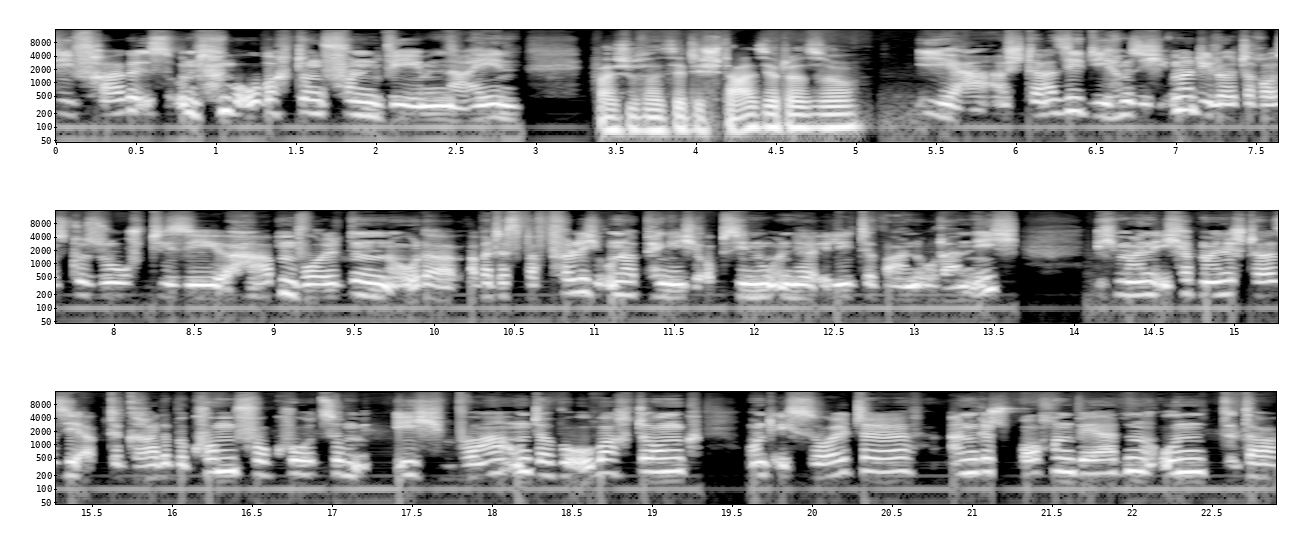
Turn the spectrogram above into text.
Die Frage ist unter Beobachtung von wem? Nein. Beispielsweise die Stasi oder so? Ja, Stasi, die haben sich immer die Leute rausgesucht, die sie haben wollten oder, aber das war völlig unabhängig, ob sie nur in der Elite waren oder nicht. Ich meine, ich habe meine Stasi-Akte gerade bekommen vor kurzem. Ich war unter Beobachtung und ich sollte angesprochen werden und da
